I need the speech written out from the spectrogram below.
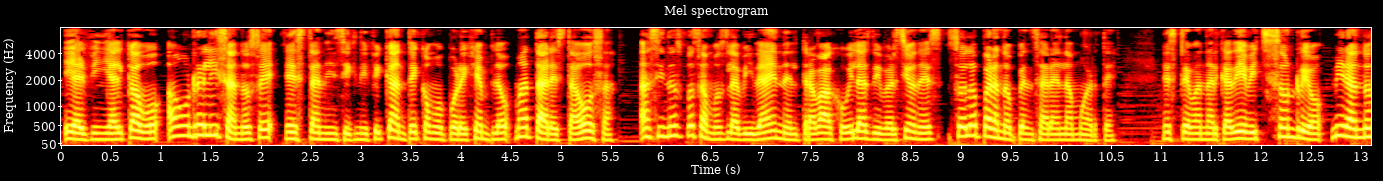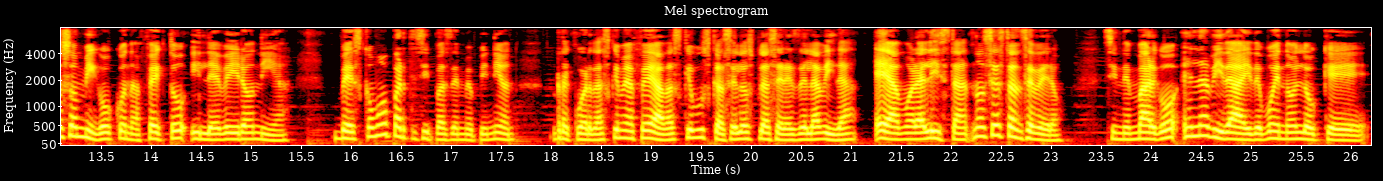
y al fin y al cabo, aun realizándose, es tan insignificante como, por ejemplo, matar esta osa. Así nos pasamos la vida en el trabajo y las diversiones solo para no pensar en la muerte. Esteban Arkadievich sonrió, mirando a su amigo con afecto y leve ironía. ¿Ves cómo participas de mi opinión? ¿Recuerdas que me afeabas que buscase los placeres de la vida? Ea, moralista, no seas tan severo. Sin embargo, en la vida hay de bueno lo que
